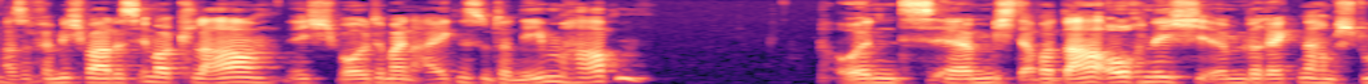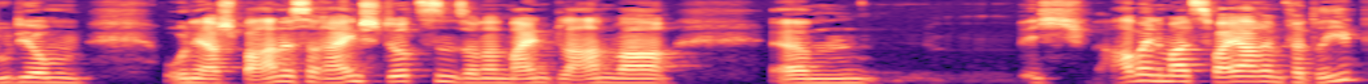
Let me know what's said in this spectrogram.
Also für mich war das immer klar, ich wollte mein eigenes Unternehmen haben und äh, mich aber da auch nicht ähm, direkt nach dem Studium ohne Ersparnisse reinstürzen, sondern mein Plan war, ähm, ich arbeite mal zwei Jahre im Vertrieb,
